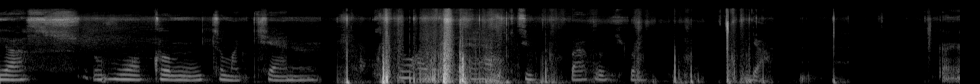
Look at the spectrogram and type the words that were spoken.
guys, welcome to my channel. So I have to backwards from yeah. Okay.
